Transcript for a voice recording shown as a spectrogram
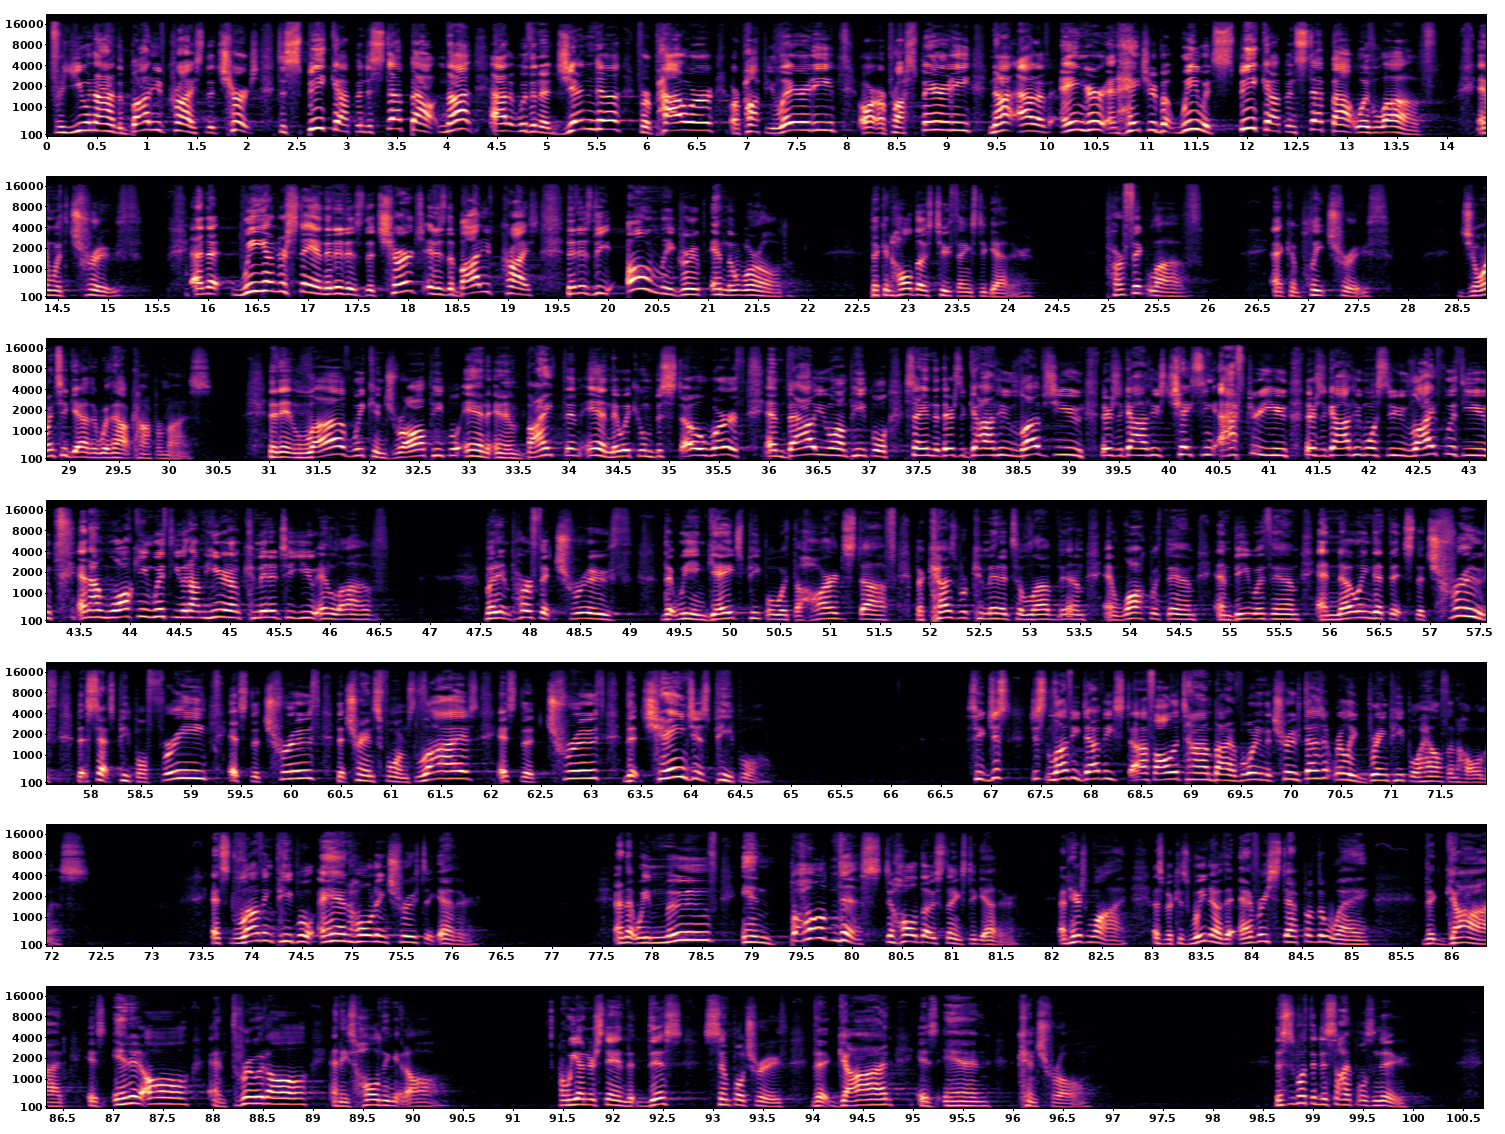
For you and I, the body of Christ, the church, to speak up and to step out, not out with an agenda for power or popularity or, or, prosperity, not out of anger and hatred, but we would speak up and step out with love and with truth. And that we understand that it is the church, it is the body of Christ that is the only group in the world that can hold those two things together perfect love and complete truth joined together without compromise. That in love we can draw people in and invite them in, that we can bestow worth and value on people, saying that there's a God who loves you, there's a God who's chasing after you, there's a God who wants to do life with you, and I'm walking with you and I'm here and I'm committed to you in love but in perfect truth, that we engage people with the hard stuff because we're committed to love them and walk with them and be with them, and knowing that it's the truth that sets people free, it's the truth that transforms lives, it's the truth that changes people. See, just, just lovey dovey stuff all the time by avoiding the truth doesn't really bring people health and wholeness. It's loving people and holding truth together and that we move in boldness to hold those things together. And here's why is because we know that every step of the way that God is in it all and through it all and he's holding it all. And we understand that this simple truth that God is in control. This is what the disciples knew.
